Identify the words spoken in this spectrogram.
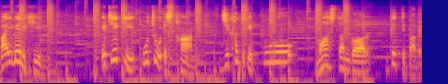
Bible hill. এটি একটি উঁচু স্থান, যেখান থেকে পুরো মহাস্থানগড় দেখতে পাবে।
